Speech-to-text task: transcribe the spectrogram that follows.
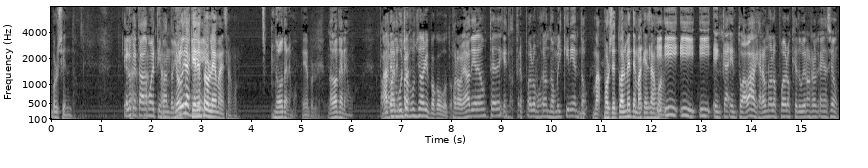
8%. es lo que estábamos estimando. Yo Tienen- lo dije aquí. Tienen problemas en San Juan. No lo tenemos. Problemas. No lo tenemos. Van a tener muchos funcionarios y pocos votos. problema tienen ustedes que en los tres pueblos murieron 2.500. Ma- porcentualmente más que en San Juan. Y, y, y, y en, en Toa Baja, que era uno de los pueblos que tuvieron reorganización,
